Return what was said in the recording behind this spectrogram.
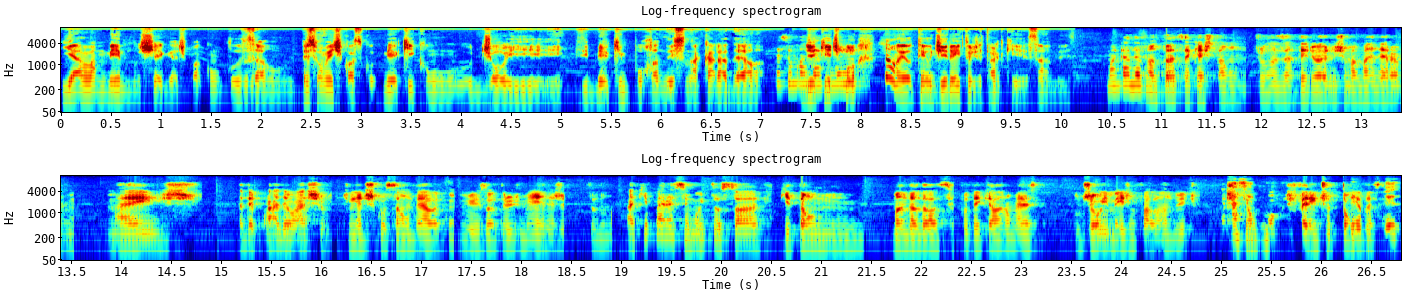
E ela mesmo chega, tipo, à conclusão, principalmente com as, meio que com o Joey e meio que empurrando isso na cara dela, de que meio- tipo, não, eu tenho o direito de estar aqui, sabe? o mangá levantou essa questão nos volumes anteriores de uma maneira mais adequada, eu acho. Tinha discussão dela com os outros managers e tudo mais. Aqui parece muito só que estão mandando ela se fuder, que ela não merece. O Joey mesmo falando, e tipo, acho que é um Assim, pouco diferente o tom Tem desse.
